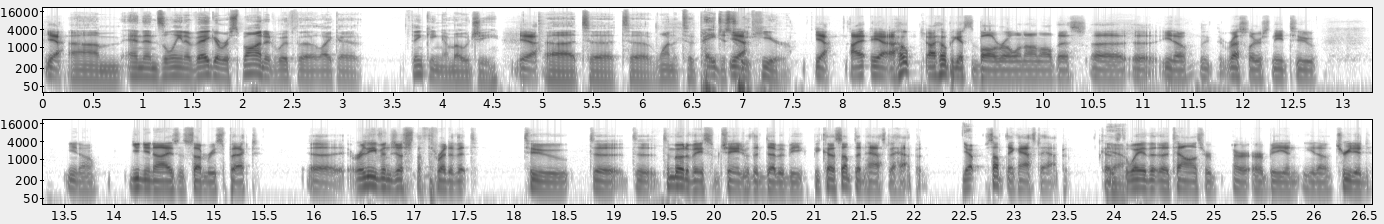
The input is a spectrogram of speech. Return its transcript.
Yeah. Um, and then Zelina Vega responded with uh, like a thinking emoji. Yeah. Uh, to to one to Paige's Yeah. tweet here. Yeah, I yeah I hope I hope he gets the ball rolling on all this. Uh, uh you know, the wrestlers need to, you know, unionize in some respect, uh, or even just the threat of it to to to to motivate some change within WB because something has to happen. Yep. Something has to happen because Yeah. the way that the talents are, are are being you know treated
